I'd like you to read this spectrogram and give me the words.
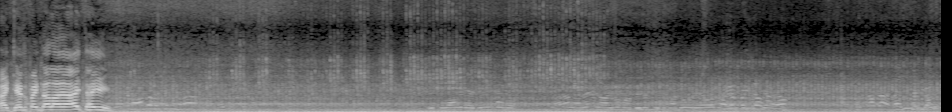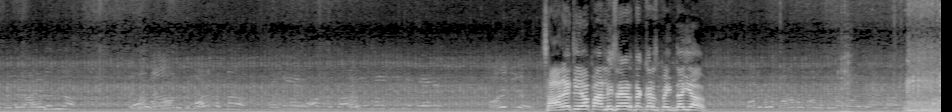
ਇੱਥੇ ਸਪੈਦਾ ਲਾਇਆ ਇੱਥੇ ਹੀ। ਸਾਰੇ ਕੀ ਹੈ ਆ, ਪਰਲੀ ਸਾਈਡ ਤੱਕ ਸਪੈਦਾ ਹੀ ਆ ਬਾਕੀ ਫਿਰ 12 ਫੁੱਟ ਸਾਹ ਛੱਡਿਆ ਆਏ ਆ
